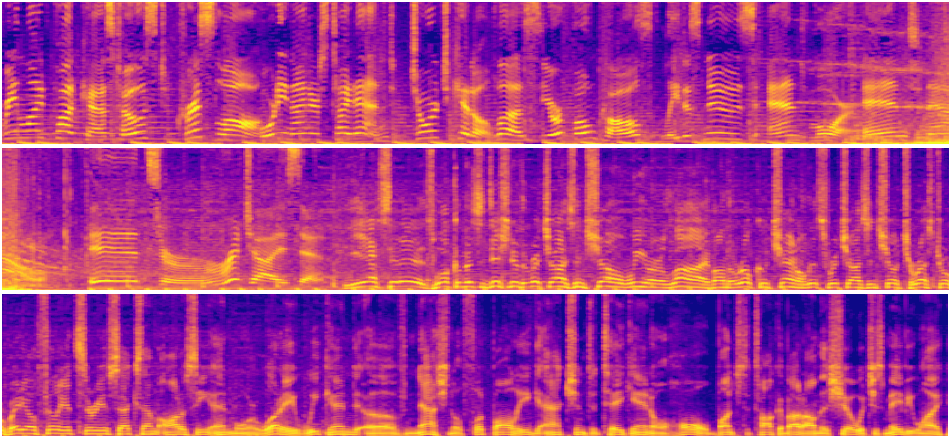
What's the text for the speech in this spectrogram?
Greenlight podcast host Chris Long, 49ers tight end George Kittle, plus your phone calls, latest news, and more. And now. It's Rich Eisen. Yes, it is. Welcome to this edition of the Rich Eisen Show. We are live on the Roku channel. This Rich Eisen Show, terrestrial radio affiliate, Sirius XM, Odyssey, and more. What a weekend of National Football League action to take in. A whole bunch to talk about on this show, which is maybe why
